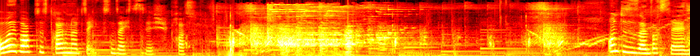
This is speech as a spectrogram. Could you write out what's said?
All Boxes 366. Krass. Und es ist einfach Sandy.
